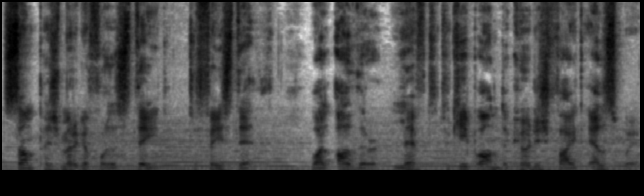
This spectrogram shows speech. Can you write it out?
Some Peshmerga forces stayed to face death, while others left to keep on the Kurdish fight elsewhere.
